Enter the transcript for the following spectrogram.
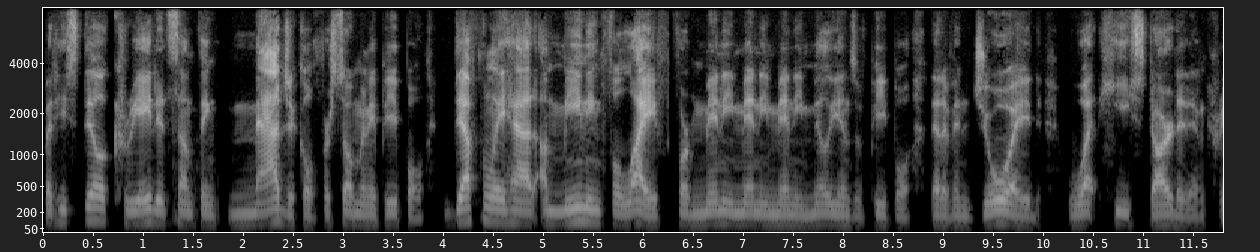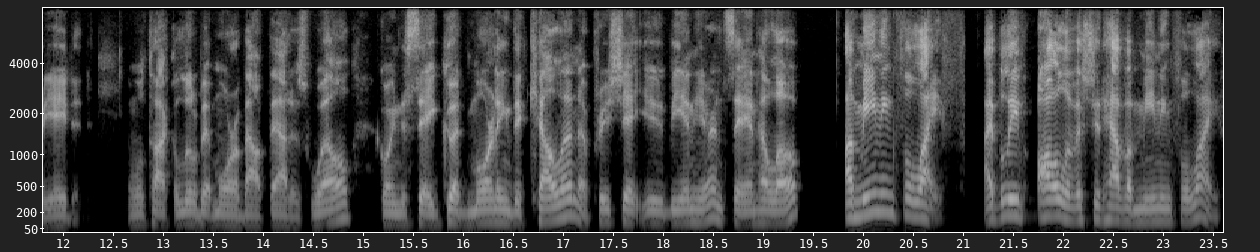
but he still created something magical for so many people. Definitely had a meaningful life for many, many, many millions of people that have enjoyed what he started and created. And we'll talk a little bit more about that as well. Going to say good morning to Kellen. Appreciate you being here and saying hello. A meaningful life. I believe all of us should have a meaningful life,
